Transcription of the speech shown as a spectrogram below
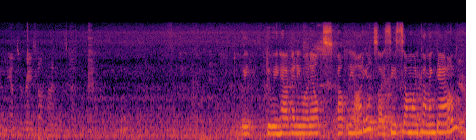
No hands are raised online at this time. Do we, do we have anyone else out in the audience? I see someone coming down, Yeah.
